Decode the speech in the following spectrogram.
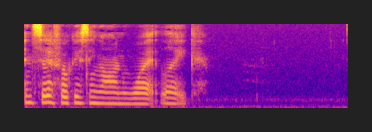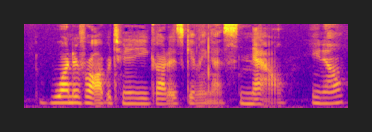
instead of focusing on what like wonderful opportunity God is giving us now, you know?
